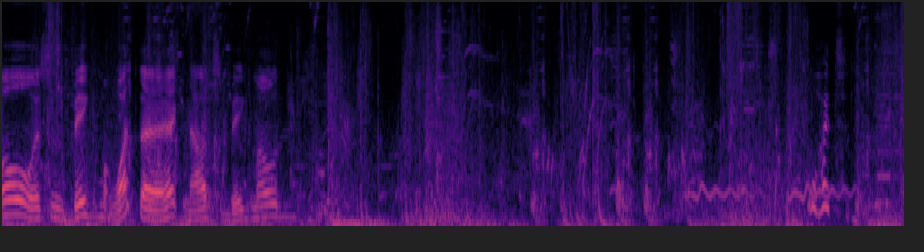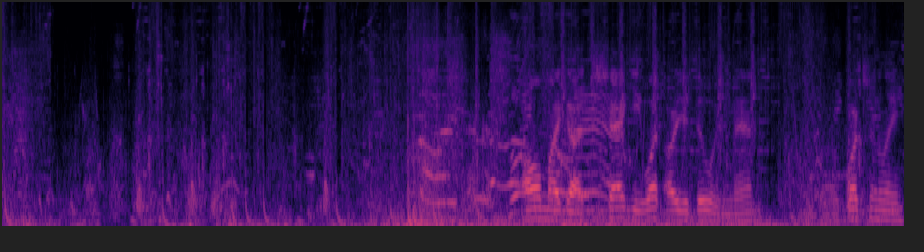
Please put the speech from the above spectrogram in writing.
Oh, this is big. What the heck? Now it's big mode. What? Oh my god, Shaggy, what are you doing, man? Unfortunately.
